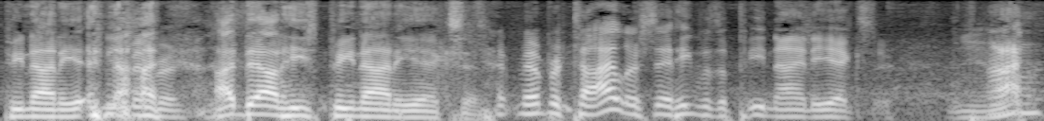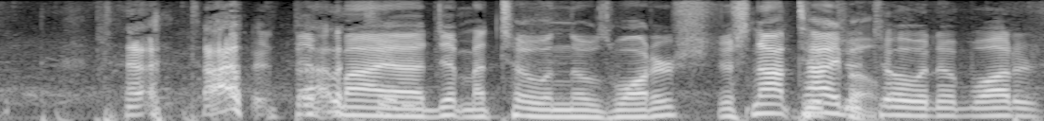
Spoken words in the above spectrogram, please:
P90. You remember- I, doubt he's P90Xing. Remember Tyler said he was a P90Xer. Yeah. Tyler, Dip my uh, dip my toe in those waters. Just not he dipped your toe in them waters.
